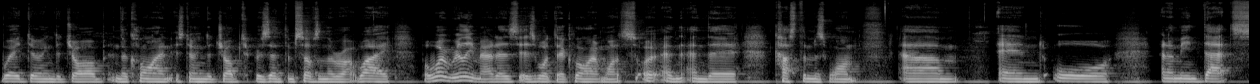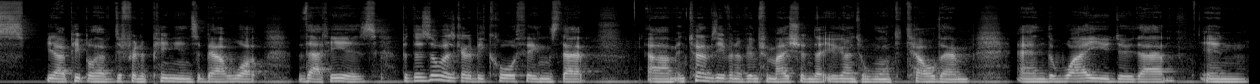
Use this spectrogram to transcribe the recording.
we're doing the job and the client is doing the job to present themselves in the right way. But what really matters is what their client wants and, and their customers want. Um, and or and I mean that's you know people have different opinions about what that is, but there's always going to be core things that um, in terms even of information that you're going to want to tell them and the way you do that in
